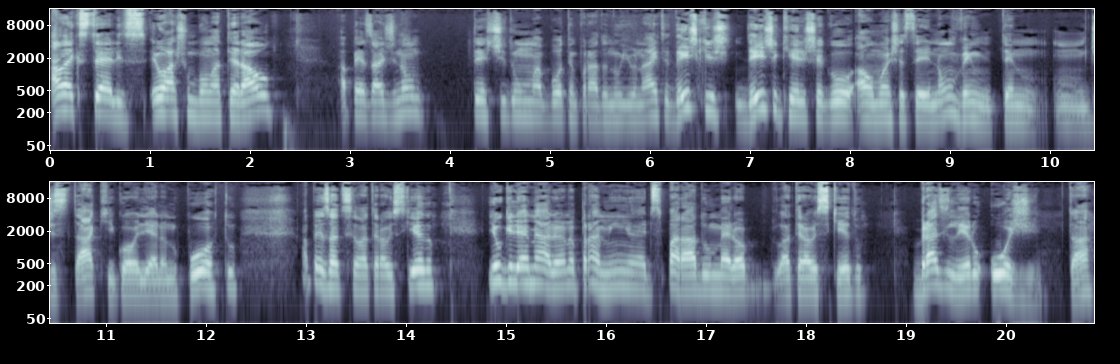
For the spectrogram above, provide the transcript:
Alex Telles, eu acho um bom lateral, apesar de não ter tido uma boa temporada no United. Desde que, desde que ele chegou ao Manchester, ele não vem tendo um destaque igual ele era no Porto, apesar de ser lateral esquerdo. E o Guilherme Arana, para mim, é disparado o melhor lateral esquerdo brasileiro hoje tá?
